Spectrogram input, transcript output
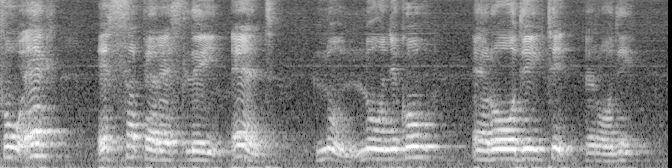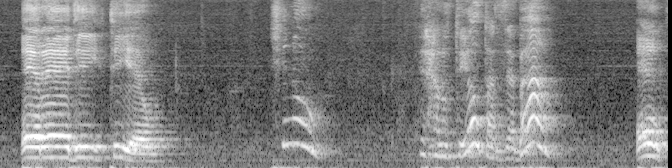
fuqek, issa peress li int l-uniku erodi, eredi, tiegħu. X'inhu? Il-ħanut tiegħu taż-żebgħa? Int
